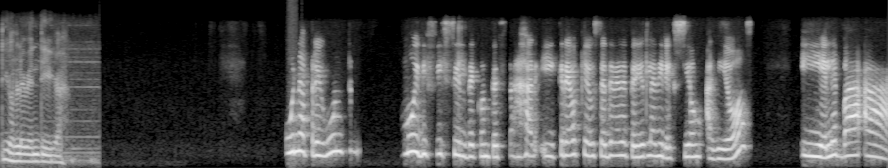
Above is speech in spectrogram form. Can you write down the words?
Dios le bendiga. Una pregunta muy difícil de contestar y creo que usted debe de pedirle dirección a Dios y Él le va a,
